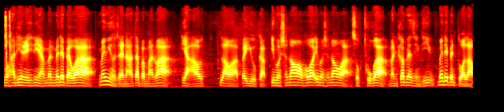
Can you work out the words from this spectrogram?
โนฮาที่ในที่นี้มันไม่ได้แปลว่าไม่มีหัวใจนะ แต่ประมาณว่าอย่าเอาเราอะไปอยู่กับอิโมชัน a ลเพราะว่าอิโมชัน a ลอะสุขทุกข์อะมันก็เป็นสิ่งที่ไม่ได้เป็นตัวเรา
